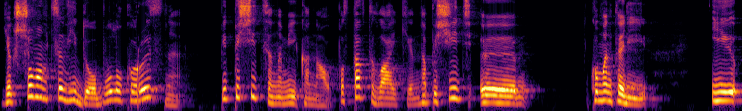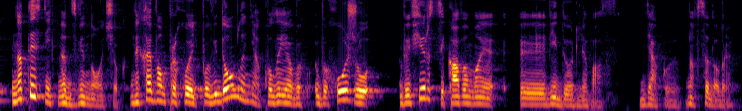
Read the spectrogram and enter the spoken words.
Якщо вам це відео було корисне, підпишіться на мій канал, поставте лайки, напишіть е, коментарі і натисніть на дзвіночок. Нехай вам приходять повідомлення, коли я виходжу в ефір з цікавими е, відео для вас. Дякую. На все добре.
